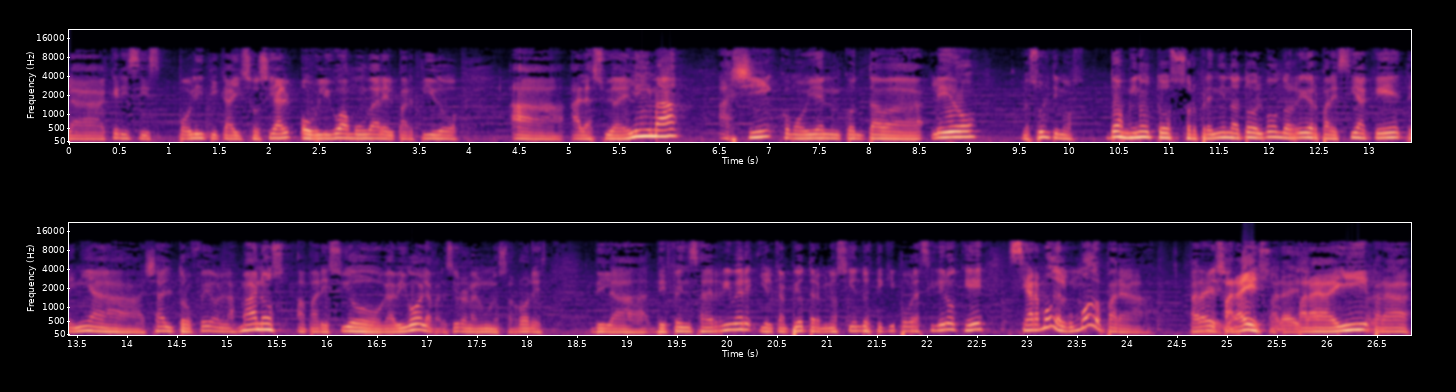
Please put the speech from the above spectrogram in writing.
La crisis política y social obligó a mudar el partido a, a la ciudad de Lima. Allí, como bien contaba Leo, los últimos dos minutos, sorprendiendo a todo el mundo, River parecía que tenía ya el trofeo en las manos. Apareció Gabigol, aparecieron algunos errores de la defensa de River y el campeón terminó siendo este equipo brasilero que se armó de algún modo para Para eso. para eso, Para para, ahí, para,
